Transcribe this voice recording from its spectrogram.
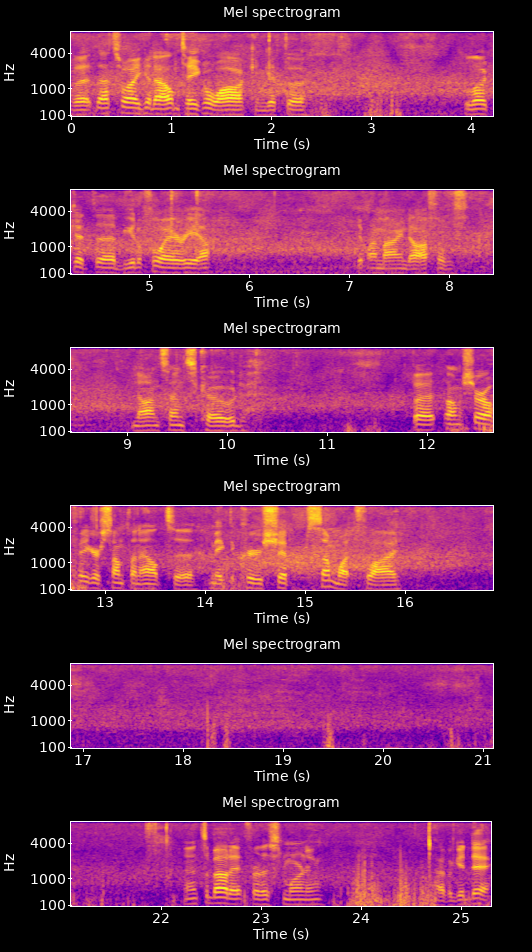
But that's why I get out and take a walk and get to look at the beautiful area, get my mind off of nonsense code. But I'm sure I'll figure something out to make the cruise ship somewhat fly. And that's about it for this morning. Have a good day.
